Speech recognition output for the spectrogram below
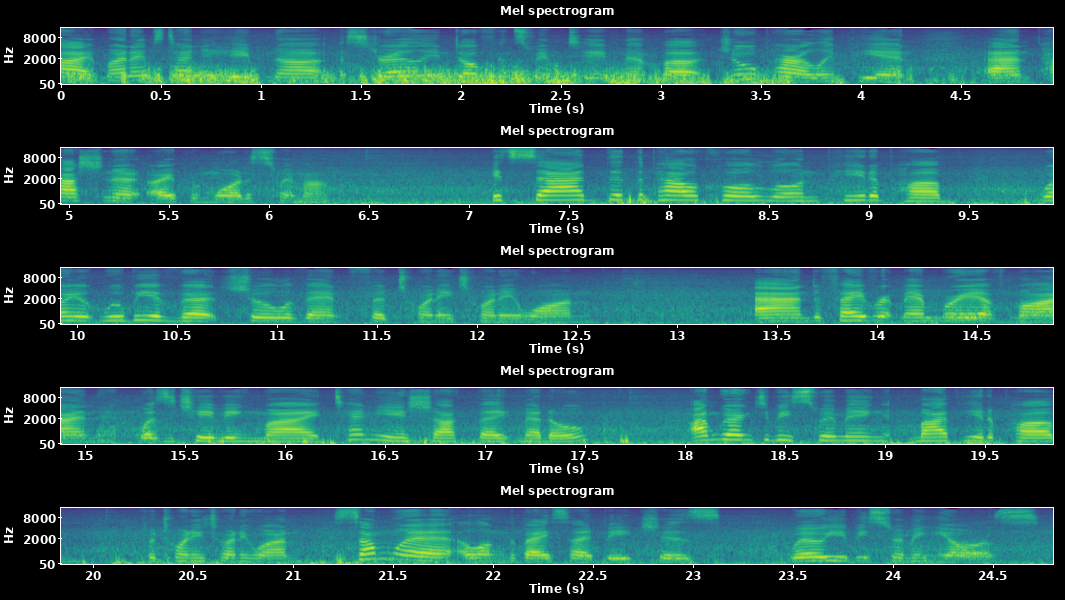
Hi, my name's Tanya Huebner, Australian Dolphin Swim Team member, dual Paralympian and passionate open water swimmer. It's sad that the Powercor Lawn Peter Pub will be a virtual event for 2021 and a favourite memory of mine was achieving my 10 year shark bait medal. I'm going to be swimming my Peter Pub for 2021 somewhere along the Bayside beaches. Will you be swimming yours?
